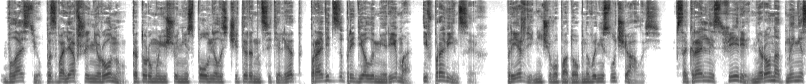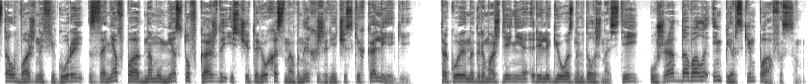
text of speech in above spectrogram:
властью, позволявшей Нерону, которому еще не исполнилось 14 лет, править за пределами Рима и в провинциях. Прежде ничего подобного не случалось. В сакральной сфере Нерон отныне стал важной фигурой, заняв по одному месту в каждой из четырех основных жреческих коллегий. Такое нагромождение религиозных должностей уже отдавало имперским пафосом.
